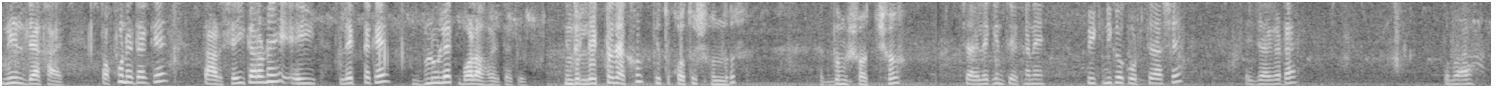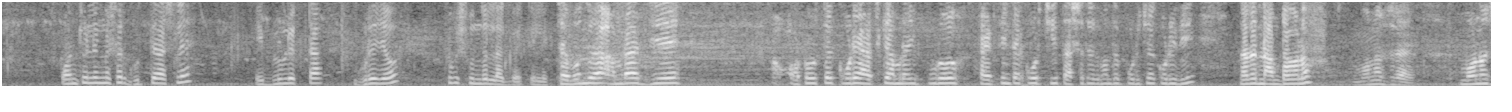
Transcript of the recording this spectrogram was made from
নীল দেখায়। তখন এটাকে তার সেই কারণে এই লেকটাকে ব্লু লেক বলা হয়ে থাকে। কিন্তু লেকটা দেখো কিন্তু কত সুন্দর। একদম স্বচ্ছ। চাইলে কিন্তু এখানে পিকনিকও করতে আসে এই জায়গাটায়। তোমরা পঞ্চলিঙ্গেশ্বর ঘুরতে আসলে এই ব্লু লেকটা ঘুরে যাও। খুবই সুন্দর লাগবে একটা লেক আচ্ছা বন্ধুরা আমরা যে অটোতে করে আজকে আমরা এই পুরো সাইট সিনটা করছি তার সাথে তোমাদের পরিচয় করে দিই। তাদের নামটা হলো মনোজ রায়। মনোজ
